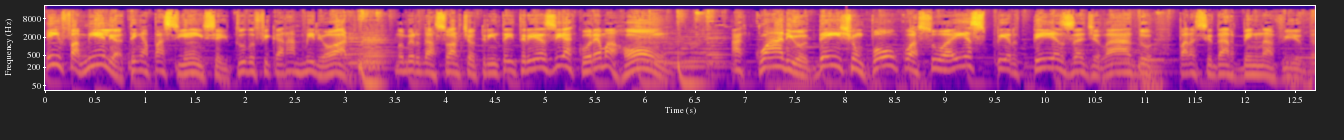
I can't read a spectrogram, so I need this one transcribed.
Em família, tenha paciência e tudo ficará melhor. O número da sorte é o 33 e a cor é marrom. Aquário, deixe um pouco a sua esperteza de lado para se dar bem na vida.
